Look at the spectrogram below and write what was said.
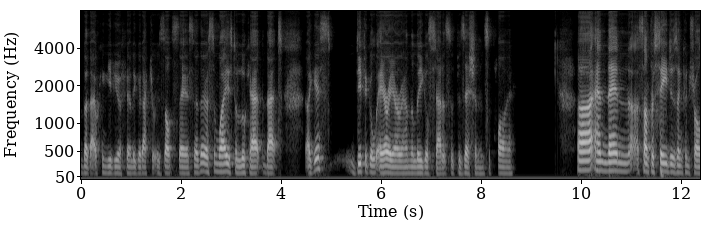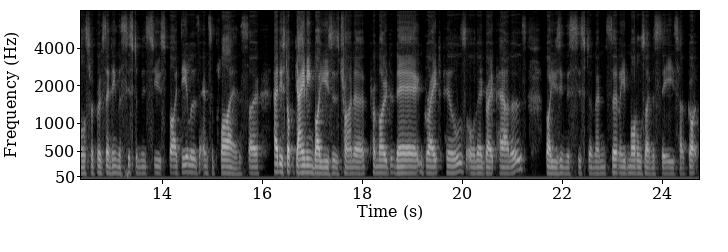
but that can give you a fairly good accurate results there. So there are some ways to look at that, I guess, difficult area around the legal status of possession and supply. Uh, and then uh, some procedures and controls for presenting the system misuse by dealers and suppliers. So how do you stop gaming by users trying to promote their great pills or their great powders by using this system? And certainly models overseas have got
